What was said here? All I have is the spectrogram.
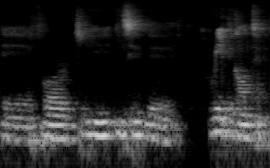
uh, for to be easy to read the content.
